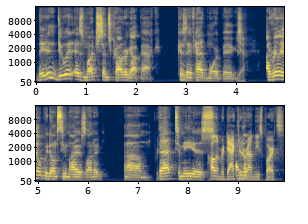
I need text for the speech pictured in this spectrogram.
They didn't do it as much since Crowder got back because they've had more bigs. Yeah. I really hope we don't see Meyers Leonard. Um, that to me is call him redacted around these parts.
